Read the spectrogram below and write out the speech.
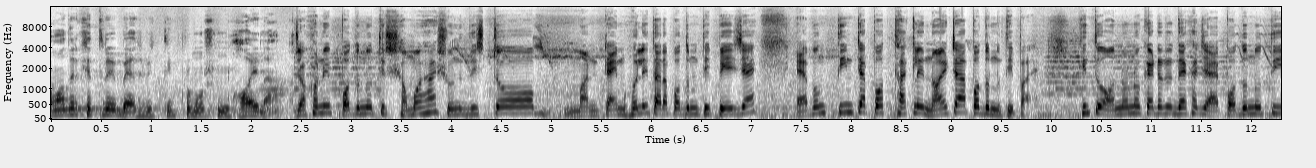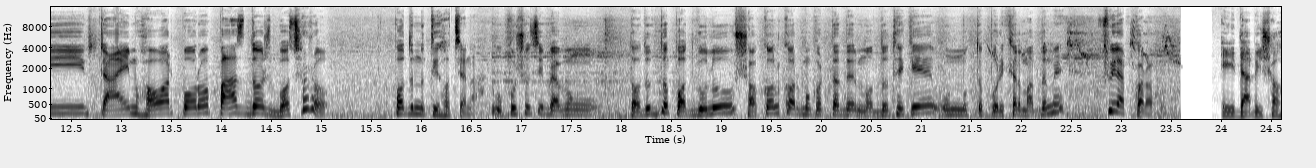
আমাদের ক্ষেত্রে ব্যাচ ভিত্তিক প্রমোশন হয় না। যখনই পদোন্নতির সময় হয়, সুনির্দিষ্ট মানে টাইম হলেই তারা পদোন্নতি পেয়ে যায় এবং তিনটা পদ থাকলে নয়টা পদোন্নতি পায়। কিন্তু অন্য অন্য ক্যাডারে দেখা যায়, পদোন্নতির টাইম হওয়ার পরও পাঁচ, দশ বছরও পদোন্নতি হচ্ছে না। উপসচিব এবং তদুদ্ধ পদগুলো সকল কর্মকর্তাদের মধ্য থেকে উন্মুক্ত পরীক্ষার মাধ্যমে ফিল আপ করা হোক। এই দাবিসহ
